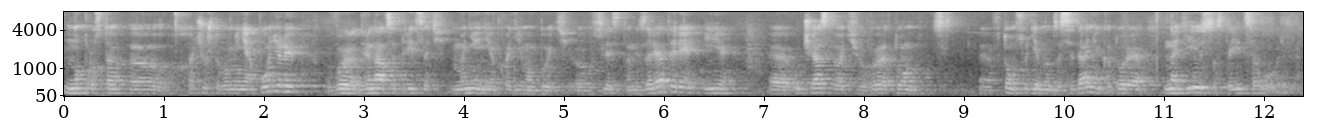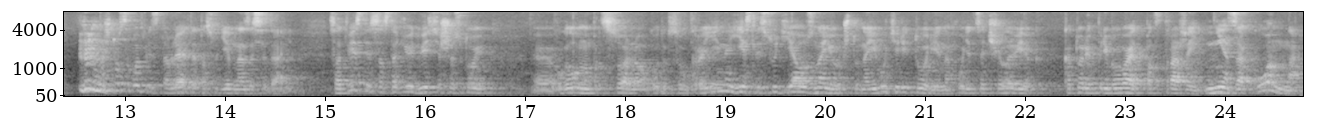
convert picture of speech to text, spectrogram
но просто э, хочу, чтобы меня поняли. В 12.30 мне необходимо быть в следственном изоляторе и участвовать в том, в том судебном заседании, которое, надеюсь, состоится вовремя. Что собой представляет это судебное заседание? В соответствии со статьей 206 э, Уголовно-процессуального кодекса Украины, если судья узнает, что на его территории находится человек, который пребывает под стражей незаконно,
